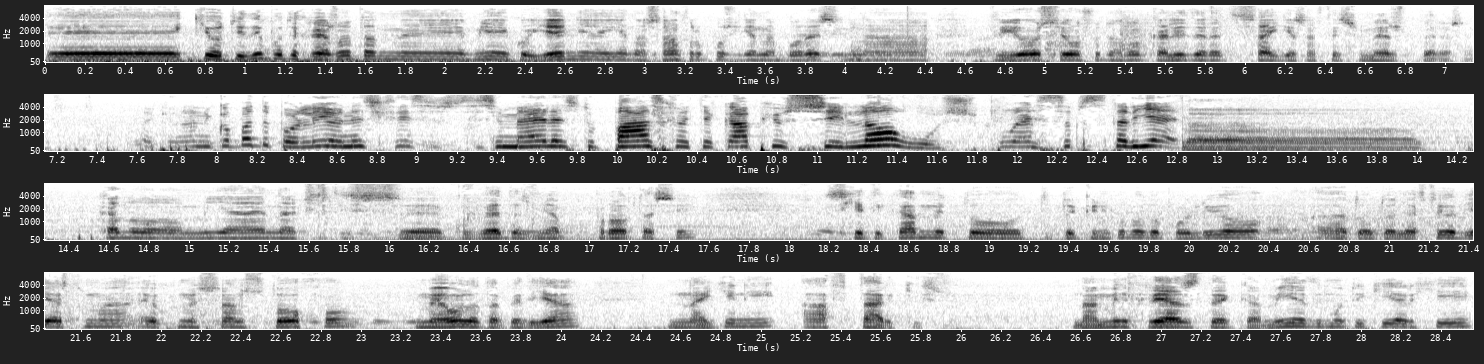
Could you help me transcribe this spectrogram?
ε, και οτιδήποτε χρειαζόταν ε, μια οικογένεια ή ένας άνθρωπος για να μπορέσει να βιώσει όσο να καλύτερα τις Άγιες αυτές τις μέρες που πέρασαν. Το κοινωνικό παντεπολείο ενίσχυσε στις ημέρες του Πάσχα και κάποιους συλλόγους που έστησαν από τις ταιριές. Να κάνω μια έναρξη της ε, κουβέντας, μια πρόταση σχετικά με το ότι το κοινωνικό παντοπολείο το τελευταίο διάστημα έχουμε σαν στόχο με όλα τα παιδιά να γίνει αυτάρκης. Να μην χρειάζεται καμία δημοτική αρχή,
